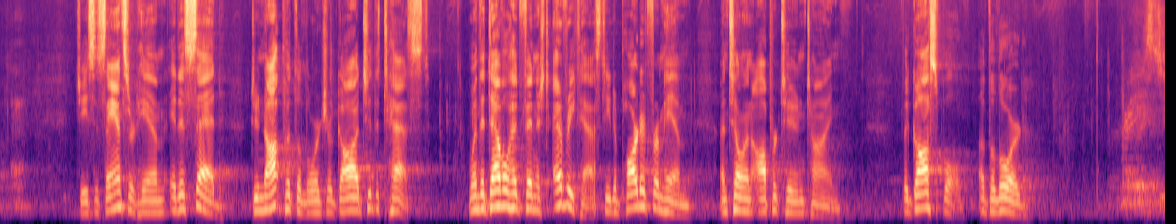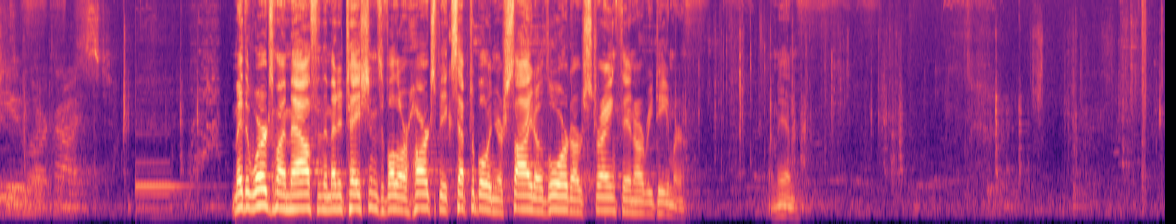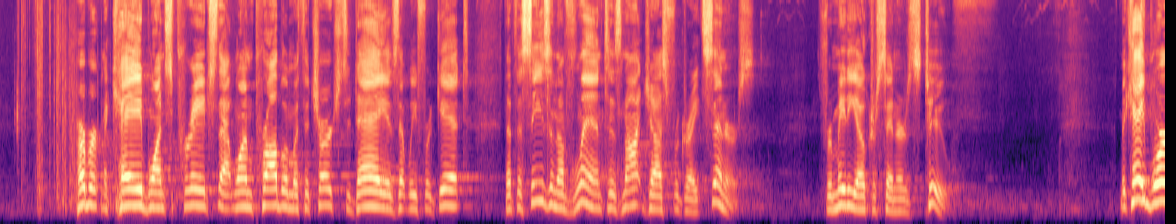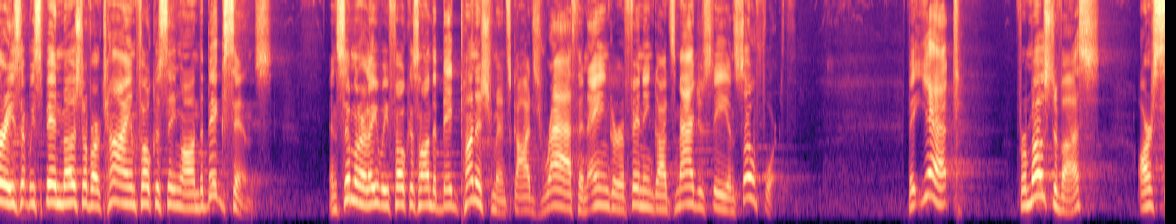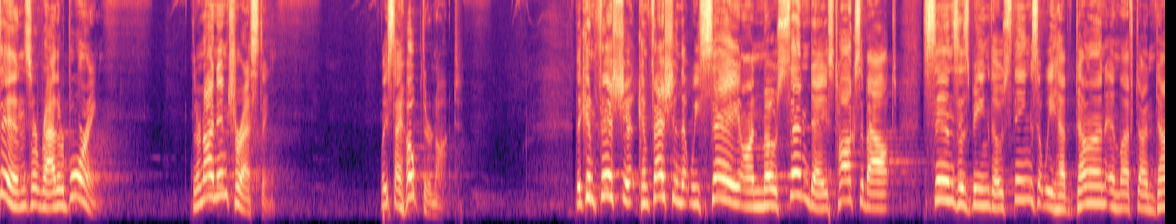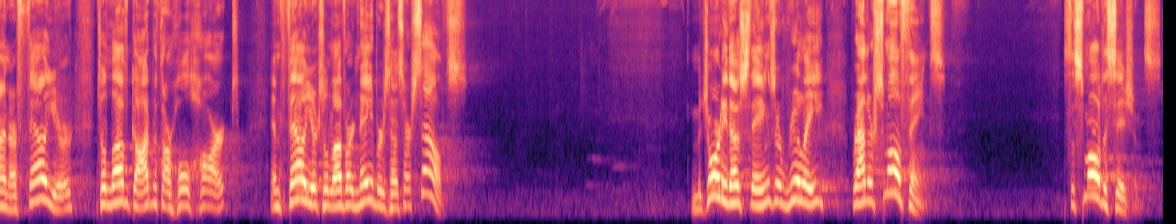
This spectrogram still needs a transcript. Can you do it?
Jesus answered him, It is said, Do not put the Lord your God to the test. When the devil had finished every test, he departed from him until an opportune time. The Gospel of the Lord. Praise to you, Lord Christ. May the words of my mouth and the meditations of all our hearts be acceptable in your sight, O Lord, our strength and our Redeemer. Amen. Herbert McCabe once preached that one problem with the church today is that we forget that the season of Lent is not just for great sinners, for mediocre sinners too. McCabe worries that we spend most of our time focusing on the big sins. And similarly, we focus on the big punishments, God's wrath and anger, offending God's majesty, and so forth. But yet, for most of us, our sins are rather boring. They're not interesting. At least I hope they're not. The confession, confession that we say on most Sundays talks about sins as being those things that we have done and left undone, our failure to love God with our whole heart, and failure to love our neighbors as ourselves. The majority of those things are really rather small things. It's the small decisions.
